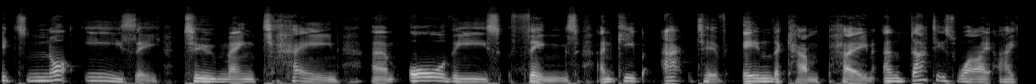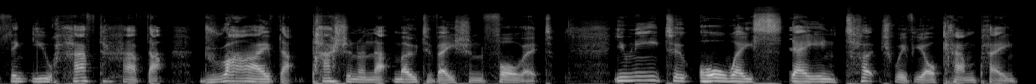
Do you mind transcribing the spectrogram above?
it's not easy to maintain um, all these things and keep active in the campaign. And that is why I think you have to have that drive, that passion, and that motivation for it you need to always stay in touch with your campaign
